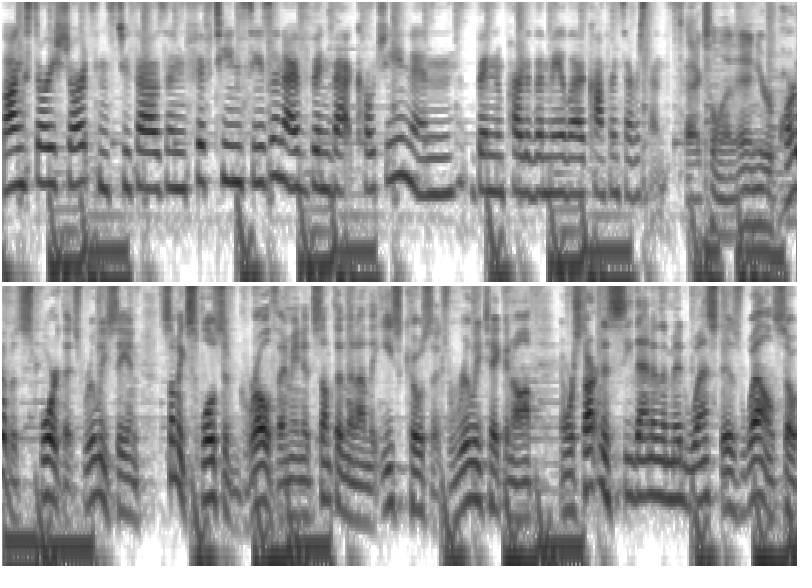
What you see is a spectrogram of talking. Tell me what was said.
long story short, since 2015, season, I've been back coaching and been a part of the Mela conference ever since. Excellent. And you're part of a sport that's really seeing some explosive growth. I mean, it's something that on the East Coast that's really taken off, and we're starting to see that in the Midwest as well. So,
